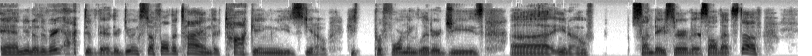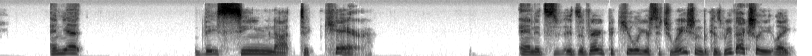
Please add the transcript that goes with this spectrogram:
And you know, they're very active there. They're doing stuff all the time. They're talking, he's, you know, he's performing liturgies, uh, you know, Sunday service, all that stuff. And yet they seem not to care and it's it's a very peculiar situation because we've actually like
